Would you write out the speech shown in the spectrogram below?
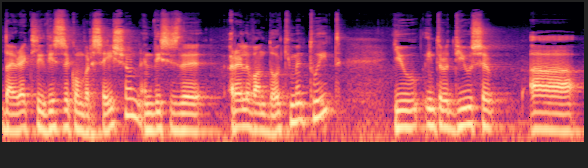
directly this is a conversation and this is the relevant document to it, you introduce a, uh,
